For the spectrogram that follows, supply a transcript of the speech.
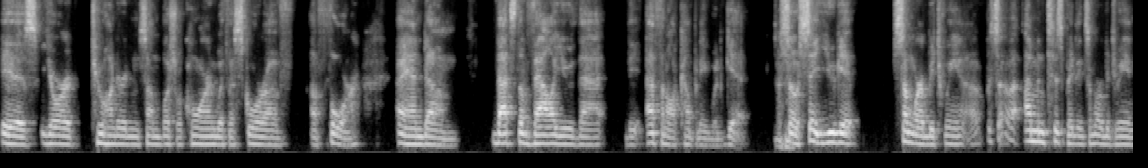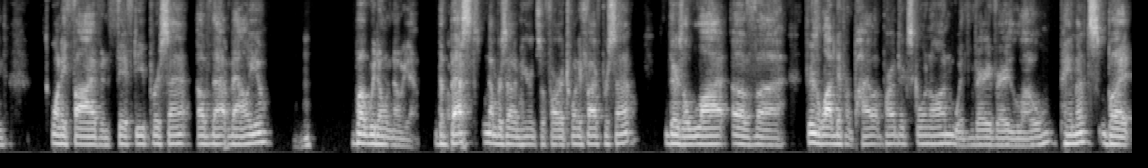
is your two hundred and some bushel corn with a score of of four, and um, that's the value that the ethanol company would get. Mm-hmm. So say you get somewhere between, uh, so I'm anticipating somewhere between 25 and 50% of that value, mm-hmm. but we don't know yet. The okay. best numbers that I'm hearing so far are 25%. There's a lot of, uh, there's a lot of different pilot projects going on with very, very low payments, but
